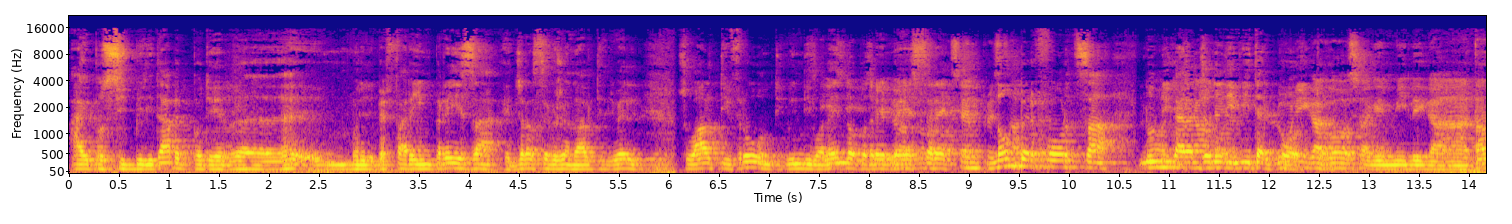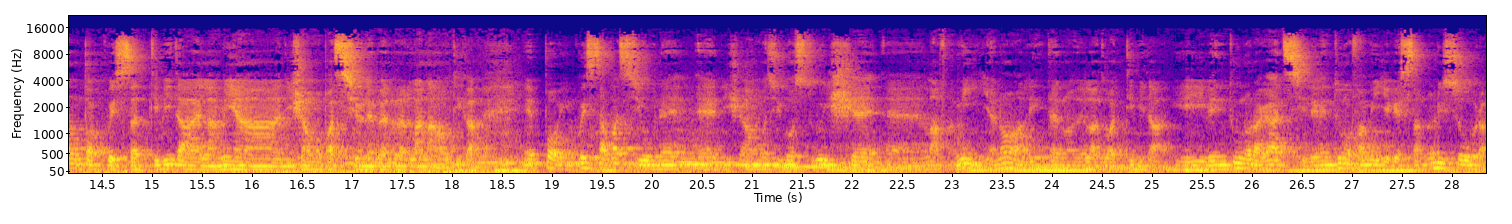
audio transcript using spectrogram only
hai possibilità per poter eh, per fare impresa e già la stai facendo ad alti livelli su alti fronti quindi sì, volendo sì, potrebbe essere non stato... per forza l'unica no, ragione diciamo, di vita è il porto. L'unica cosa che mi lega tanto a questa attività è la mia diciamo, passione per la nautica e poi in questa passione eh, diciamo, si costruisce eh, famiglia no? all'interno della tua attività. I 21 ragazzi, le 21 famiglie che stanno lì sopra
